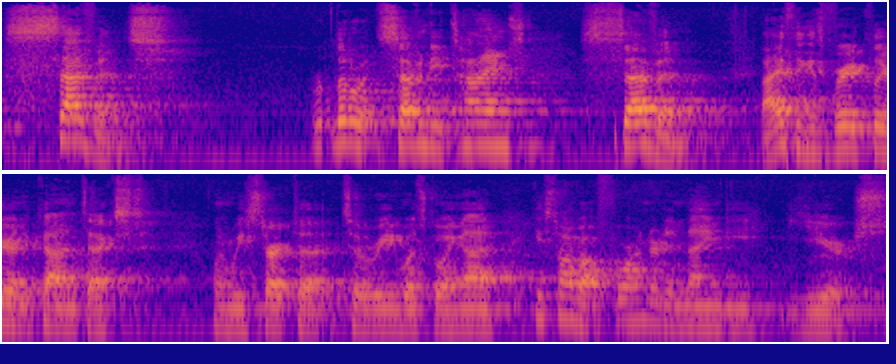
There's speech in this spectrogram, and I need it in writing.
sevens. Little bit 70 times seven. I think it's very clear in the context when we start to, to read what's going on. He's talking about 490 years.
